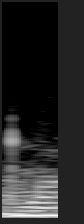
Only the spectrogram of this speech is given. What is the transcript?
Come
